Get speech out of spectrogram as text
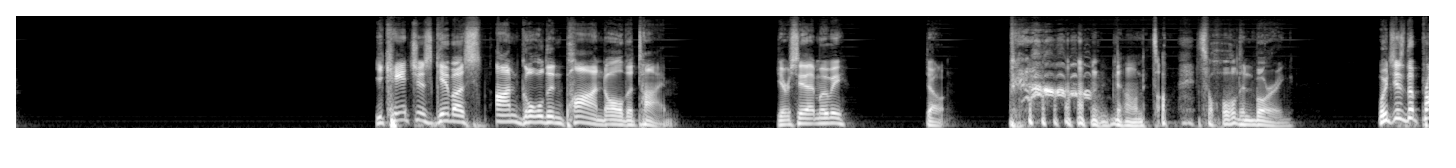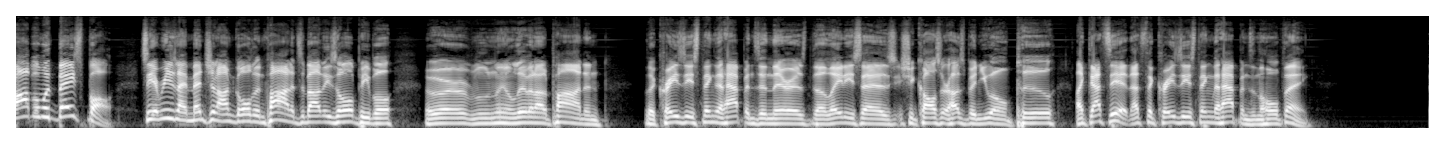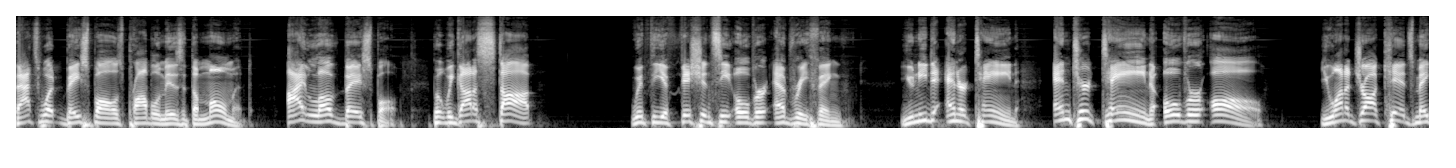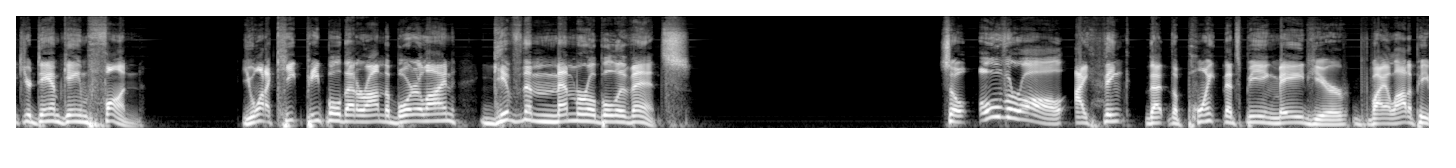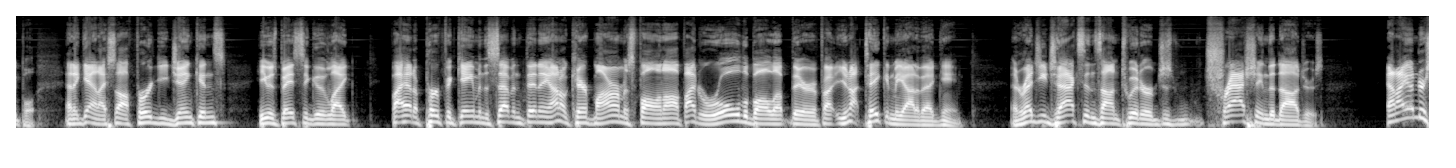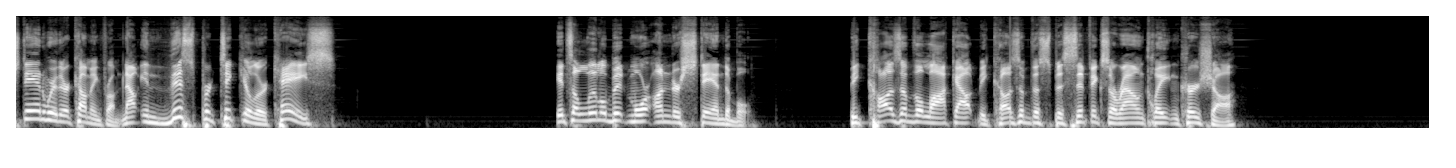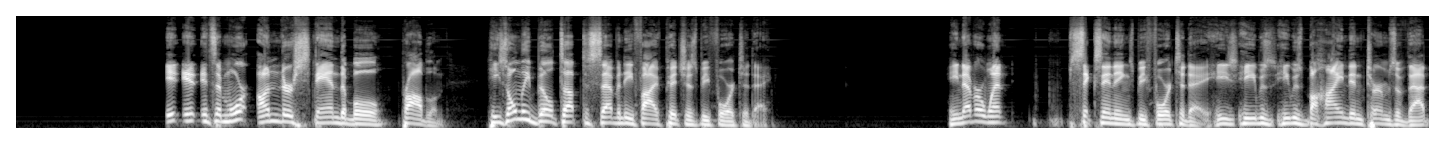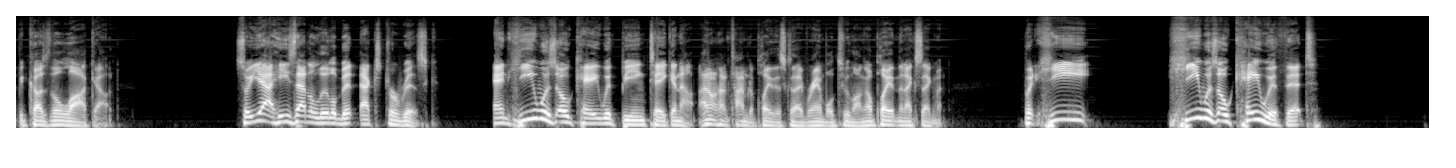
You can't just give us on Golden Pond all the time. You ever see that movie? Don't. Don't. It's, it's old and boring. Which is the problem with baseball. See, the reason I mention on Golden Pond, it's about these old people who are living on a pond. And the craziest thing that happens in there is the lady says, she calls her husband, you old poo. Like, that's it. That's the craziest thing that happens in the whole thing. That's what baseball's problem is at the moment. I love baseball, but we got to stop with the efficiency over everything. You need to entertain entertain overall. You want to draw kids, make your damn game fun. You want to keep people that are on the borderline, give them memorable events. So, overall, I think that the point that's being made here by a lot of people, and again, I saw Fergie Jenkins. He was basically like, if I had a perfect game in the seventh inning, I don't care if my arm is falling off. I'd roll the ball up there. If I, you're not taking me out of that game. And Reggie Jackson's on Twitter just trashing the Dodgers. And I understand where they're coming from. Now, in this particular case, it's a little bit more understandable because of the lockout, because of the specifics around Clayton Kershaw. It, it, it's a more understandable problem. He's only built up to 75 pitches before today. He never went six innings before today. He's he was he was behind in terms of that because of the lockout. So yeah, he's at a little bit extra risk. And he was okay with being taken out. I don't have time to play this because I've rambled too long. I'll play it in the next segment. But he he was okay with it.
